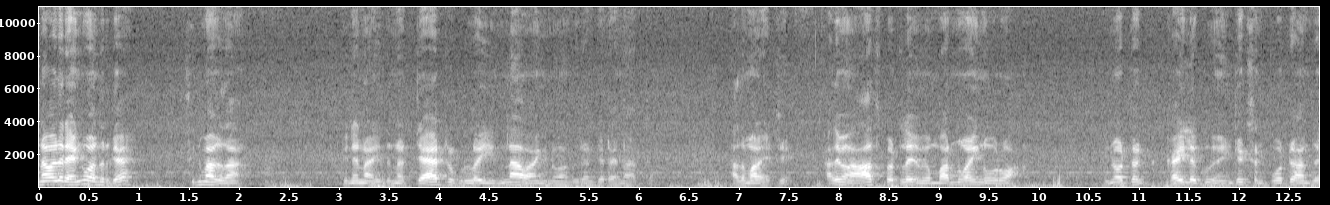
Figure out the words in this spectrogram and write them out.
நான் வந்து எங்கே வந்திருக்கேன் சினிமாவுக்கு தான். பின்ன நான் இது என்ன தேட்டருக்குள்ளே என்ன வாங்கினு வந்துருக்கேன்னு கேட்டால் என்ன அர்த்தம்? அது மாதிரி ஆயிடுச்சு. அதே மாதிரி ஹாஸ்பிட்டலில் இவன் மருந்து வாங்கின்னு வருவான். இன்னொருத்தன் கையில் இன்ஜெக்ஷன் போட்டு அந்த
